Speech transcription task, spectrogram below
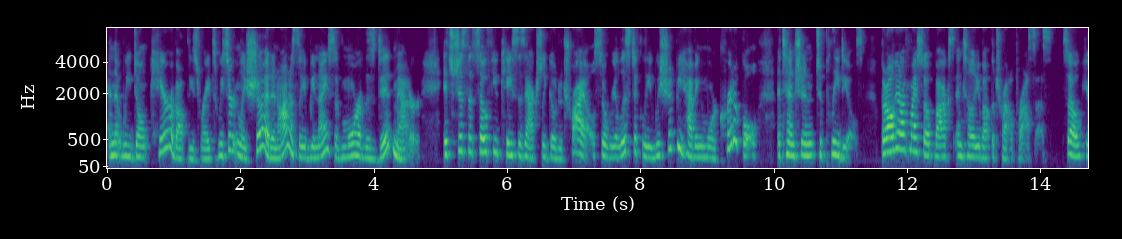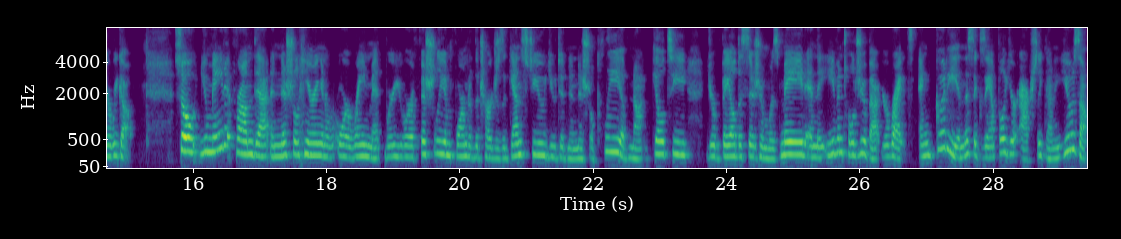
and that we don't care about these rights. We certainly should. And honestly, it'd be nice if more of this did matter. It's just that so few cases actually go to trial. So realistically, we should be having more critical attention to plea deals. But I'll get off my soapbox and tell you about the trial process. So here we go. So you made it from that initial hearing or arraignment where you were officially informed of the charges against you. You did an initial plea of not guilty. Your bail decision was made, and they even told you about your rights. And goody, in this example, you're actually going to use them.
